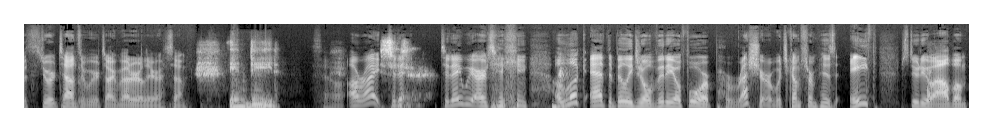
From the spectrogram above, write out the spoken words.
With Stuart Townsend, we were talking about earlier. So, indeed. so all right. Today, today we are taking a look at the Billy Joel video for Pressure, which comes from his eighth studio album,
